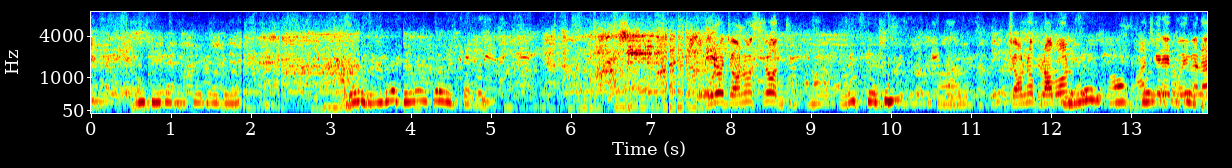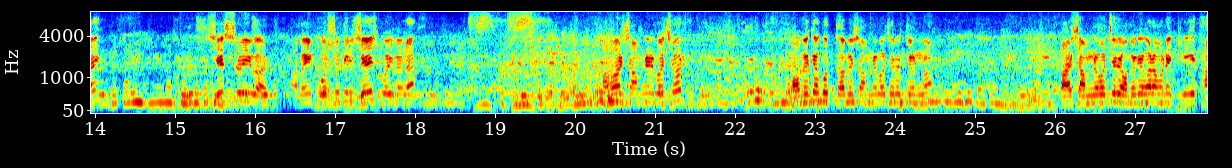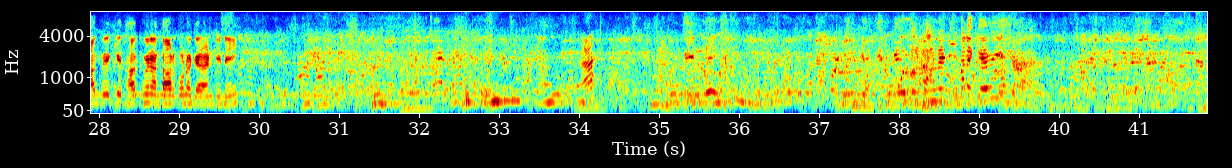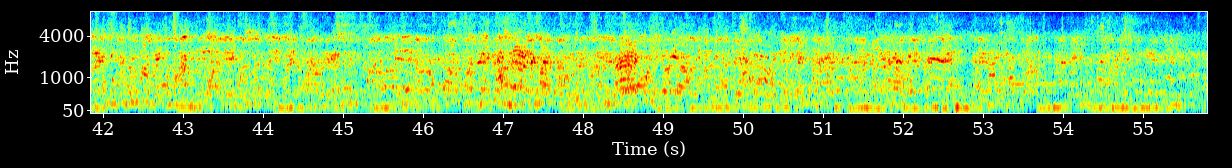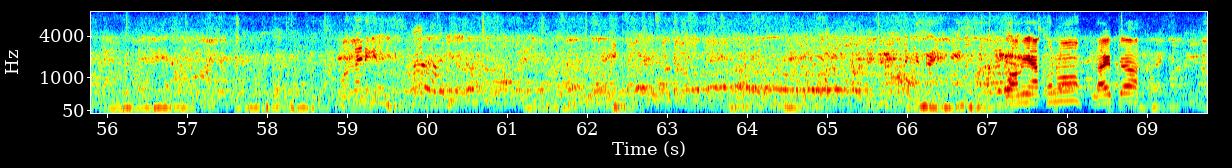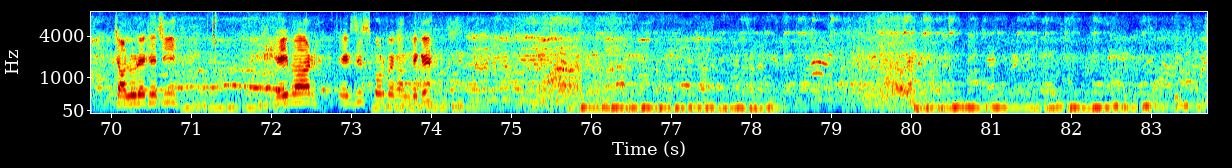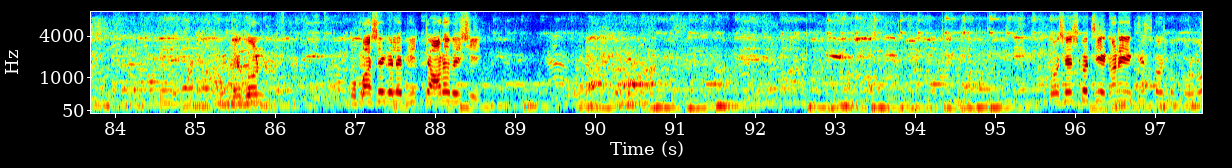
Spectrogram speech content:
পুরো জনস্রোত। জনপ্লাবন। আজকের এই বইমেলায় শেষ রবিবার। আগামী পরশু দিন শেষ বইমেলা। আবার সামনের বছর। অপেক্ষা করতে হবে সামনের বছরের জন্য। আর সামনের বছরে অপেক্ষা করা মানে কে থাকবে কে থাকবে না তার কোনো গ্যারান্টি নেই। হ্যাঁ মানে কেউই অনলাইনে কিনে তো আমি এখনও লাইভটা চালু রেখেছি। এইবার এক্সিস্ট করবে এখান থেকে। দেখুন, ওপাশে গেলে ভিড়টা আরও বেশি। শেষ করছি, এখানে এক্সিস্ট করব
